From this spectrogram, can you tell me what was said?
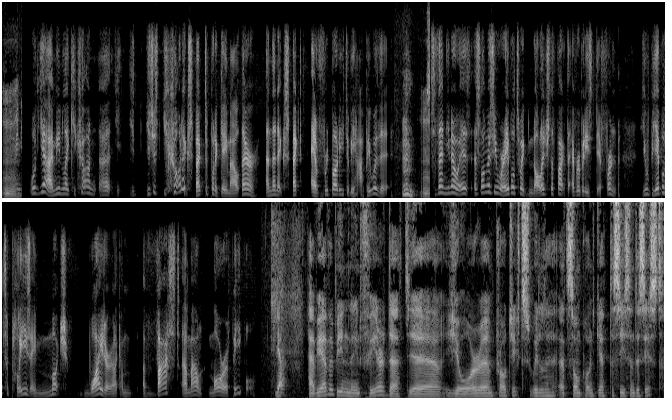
Mm. I mean, well, yeah, I mean, like you can't, uh, you, you just you can't expect to put a game out there and then expect everybody to be happy with it. Mm. Mm. So then, you know, as, as long as you were able to acknowledge the fact that everybody's different, you would be able to please a much wider, like a, a vast amount more of people. Yeah. Have you ever been in fear that uh, your um, projects will at some point get the cease and desist?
